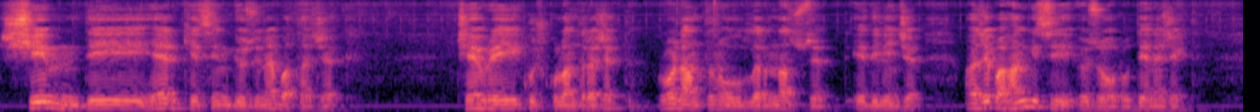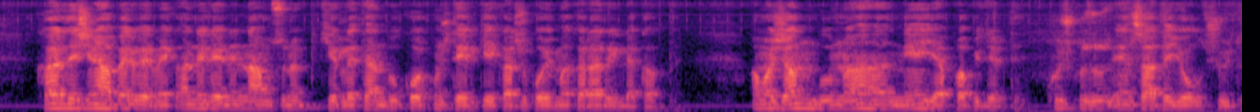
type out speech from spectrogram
şimdi herkesin gözüne batacak, çevreyi kuşkulandıracaktı. Roland'ın oğullarından söz edilince acaba hangisi Özoğlu denecekti? Kardeşine haber vermek, annelerinin namusunu kirleten bu korkunç tehlikeye karşı koyma kararıyla kalktı. Ama Jean buna ne yapabilirdi? Kuşkusuz en sade yol şuydu.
